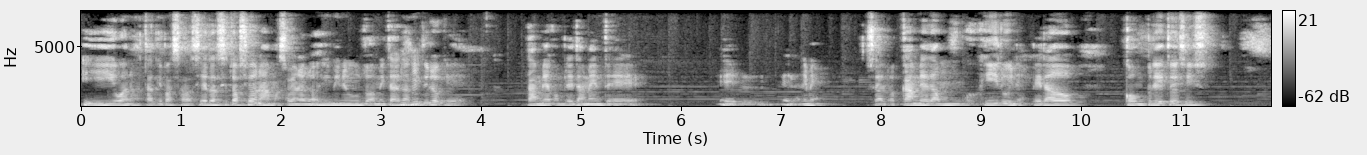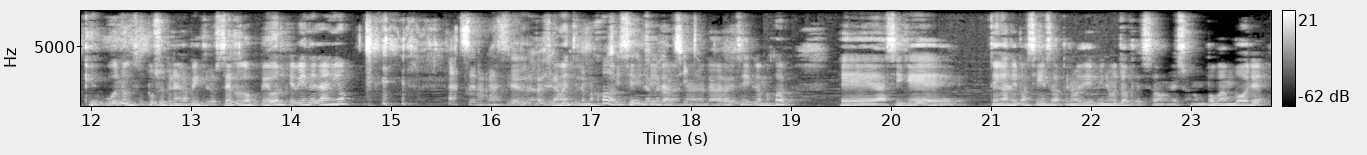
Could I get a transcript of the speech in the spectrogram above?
Y bueno, hasta que pasa cierta situación, a más o menos los 10 minutos, a mitad del capítulo, que cambia completamente el, el anime. O sea, lo cambia, da un giro inesperado, completo. Y decís, qué bueno que se puso el primer capítulo. Ser lo peor que viene el año Hacer a casi ser lo- prácticamente lo mejor. Sí, sí, lo la, mejorcito. la- la verdad que sí, lo mejor. Eh, así que tenganle paciencia los primeros 10 minutos, que son, son un poco en vole,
